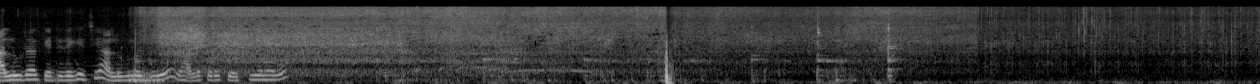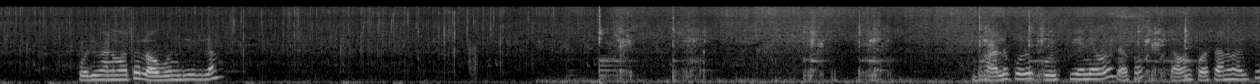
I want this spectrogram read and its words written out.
আলুটা কেটে রেখেছি, আলুগুলো দিয়ে ভালো করে কষিয়ে নেব। পরিমাণ মতো লবণ দিয়ে দিলাম। ভালো করে কষিয়ে নেব। দেখো কেমন কষানো হয়েছে।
